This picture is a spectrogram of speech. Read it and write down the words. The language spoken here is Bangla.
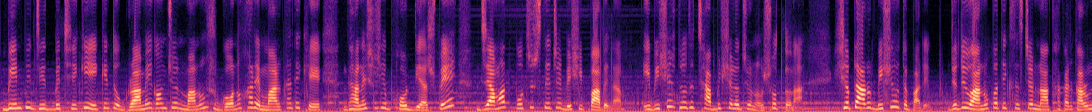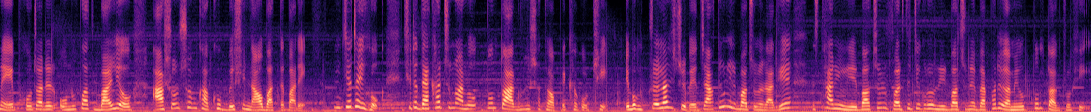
বিএনপি জিতবে ঠিকই, কিন্তু গ্রামে গঞ্জের মানুষ গণহারে মার্কা দেখে ধানের শেষে ভোট দিয়ে আসবে, জামাত পঁচিশ সিটের বেশি পাবে না। এই বিশেষ দুই হাজার ছাব্বিশ সালের জন্য সত্য না। হিসাবটা আরও বেশি হতে পারে। যদিও আনুপাতিক সিস্টেম না থাকার কারণে ভোটারের অনুপাত বাড়লেও আসন সংখ্যা খুব বেশি নাও বাড়তে পারে। যেটাই হোক, সেটা দেখার জন্য আমি অত্যন্ত আগ্রহের সাথে অপেক্ষা করছি এবং ট্রেলার হিসেবে জাতীয় নির্বাচনের আগে স্থানীয় নির্বাচন, ভার্সিটিগুলোর নির্বাচনের ব্যাপারেও আমি অত্যন্ত আগ্রহী।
